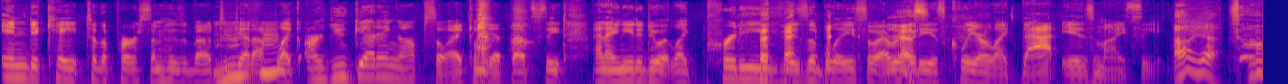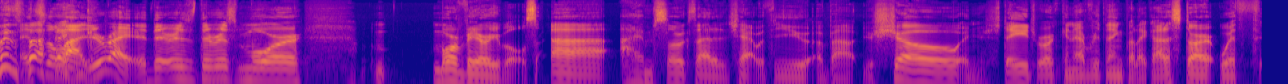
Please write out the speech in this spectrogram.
indicate to the person who's about to get Mm-hmm. up like are you getting up so i can get that seat and i need to do it like pretty visibly so everybody Yes. is clear like that is my seat Oh yeah. it's it's a lot. You're right. There is there is more m- more variables. Uh, I am so excited to chat with you about your show and your stage work and everything. But I got to start with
